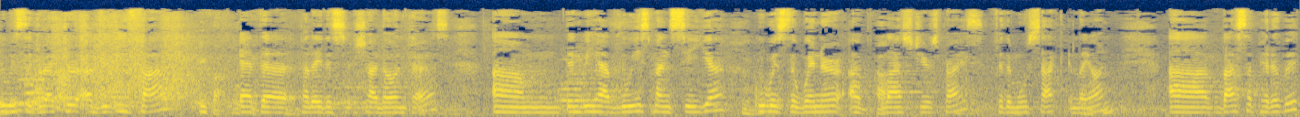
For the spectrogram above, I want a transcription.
who is the director of the IFA, IFA, okay. at the Palais de Chaillot in Paris. Um, then we have Luis Mansilla, who was the winner of ah. last year's prize for the MUSAC in Leon. Mm-hmm. Uh, Vasa Perovic,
